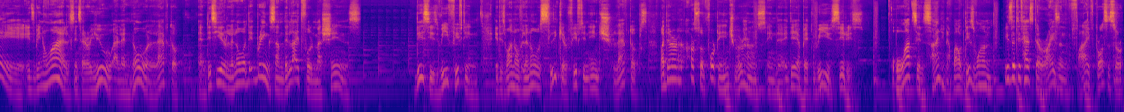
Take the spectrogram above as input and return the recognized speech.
Okay, it's been a while since I reviewed a Lenovo laptop, and this year Lenovo did bring some delightful machines. This is V15. It is one of Lenovo's sleeker 15-inch laptops, but there are also 14-inch versions in the IdeaPad V series. What's exciting about this one is that it has the Ryzen 5 processor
